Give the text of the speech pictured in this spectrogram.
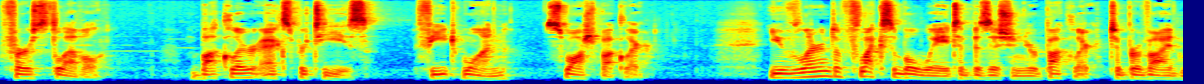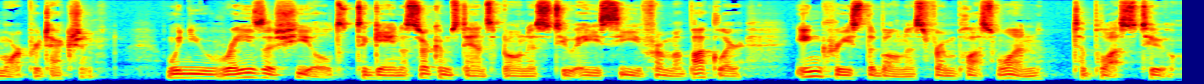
First level Buckler Expertise, Feat 1 Swashbuckler. You've learned a flexible way to position your buckler to provide more protection. When you raise a shield to gain a circumstance bonus to AC from a buckler, increase the bonus from plus 1 to plus 2.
